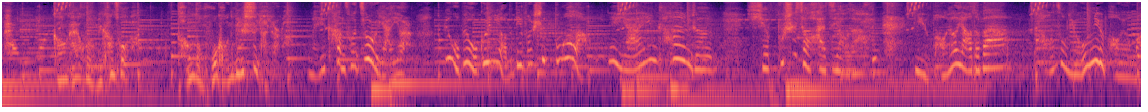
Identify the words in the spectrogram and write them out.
哎，刚刚开会我没看错吧？唐总虎口那边是牙印吧？没看错，就是牙印，比我被我闺女咬的地方深多了。那牙印看着也不是小孩子咬的，女朋友咬的吧？唐总有女朋友吗？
